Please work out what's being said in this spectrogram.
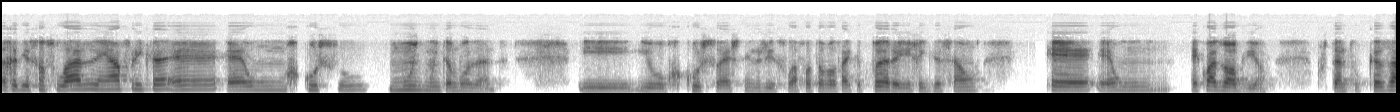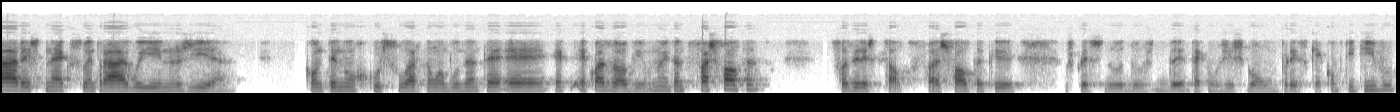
A radiação solar em África é, é um recurso muito, muito abundante. E, e, o recurso a esta energia solar fotovoltaica para irrigação é, é, um, é quase óbvio. Portanto, casar este nexo entre a água e a energia tendo um recurso solar tão abundante, é, é, é, quase óbvio. No entanto, faz falta fazer este salto. Faz falta que os preços do, do, da tecnologia chegam a um preço que é competitivo.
